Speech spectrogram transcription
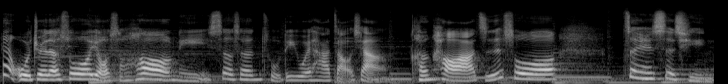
但我觉得说，有时候你设身处地为他着想很好啊，只是说这件事情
